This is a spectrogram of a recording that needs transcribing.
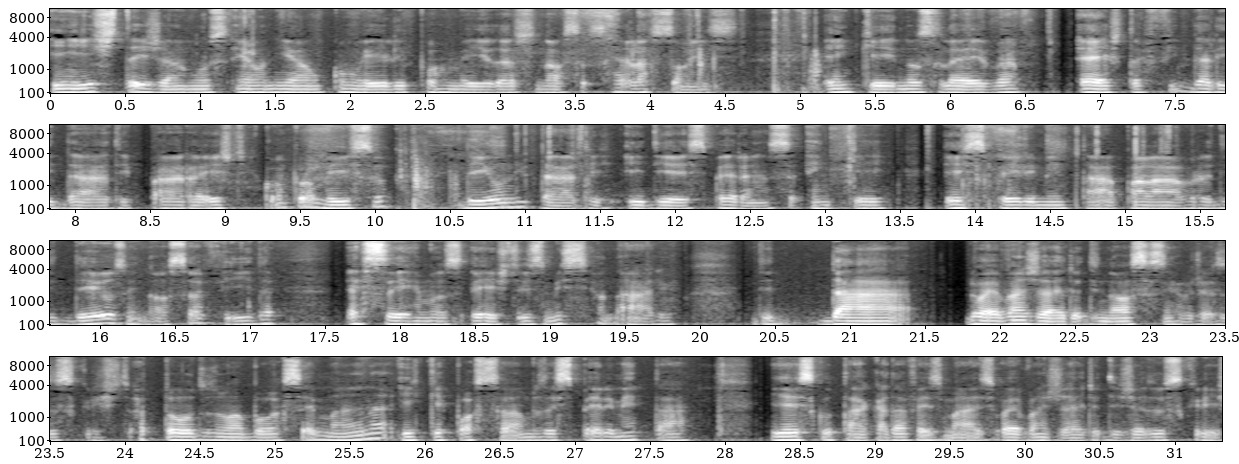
e estejamos em união com Ele por meio das nossas relações, em que nos leva esta fidelidade para este compromisso de unidade e de esperança em que experimentar a palavra de Deus em nossa vida é sermos estes missionários de, da, do Evangelho de Nosso Senhor Jesus Cristo. A todos uma boa semana e que possamos experimentar e escutar cada vez mais o Evangelho de Jesus Cristo.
